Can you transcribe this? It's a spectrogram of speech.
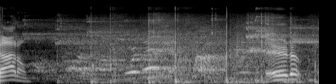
Got him. Aired up.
